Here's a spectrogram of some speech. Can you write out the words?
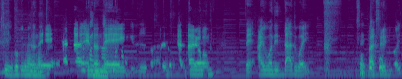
Sí, Brooklyn Nine-Nine. en donde los cantaron de I Want It That Way, Sí. Backstreet Boys.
